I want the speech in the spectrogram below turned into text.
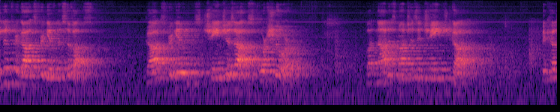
even for God's forgiveness of us. God's forgiveness changes us for sure, but not as much as it changed God. Because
